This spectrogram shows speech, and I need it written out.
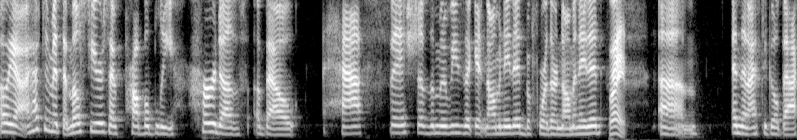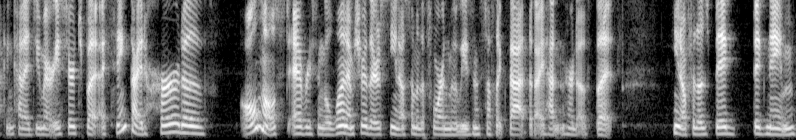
Oh yeah, I have to admit that most years I've probably heard of about half-ish of the movies that get nominated before they're nominated. right Um, and then I have to go back and kind of do my research. But I think I'd heard of almost every single one. I'm sure there's you know some of the foreign movies and stuff like that that I hadn't heard of. But you know, for those big big name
